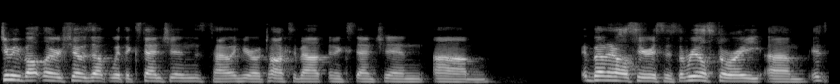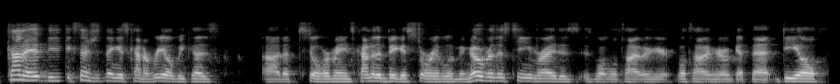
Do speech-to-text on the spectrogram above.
Jimmy Butler shows up with extensions. Tyler Herro talks about an extension. Um, but in all seriousness, the real story um, is kind of the extension thing is kind of real because uh, that still remains kind of the biggest story looming over this team, right? Is is what will Tyler Herro, will Tyler Herro get that deal?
